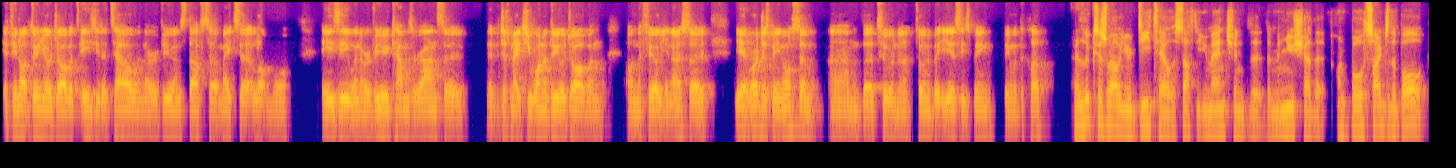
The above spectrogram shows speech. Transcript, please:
If you're not doing your job, it's easy to tell when they review and stuff. So it makes it a lot more easy when a review comes around. So it just makes you want to do your job on on the field, you know. So yeah, Roger's been awesome. Um, the two and a two and a bit years he's been been with the club. And it looks as well your detail, the stuff that you mentioned, the the minutia that on both sides of the ball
